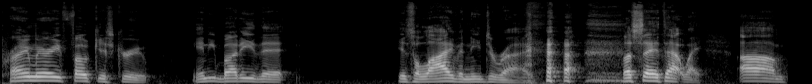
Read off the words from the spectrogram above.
Primary focus group: anybody that is alive and needs a ride. Let's say it that way. Um,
